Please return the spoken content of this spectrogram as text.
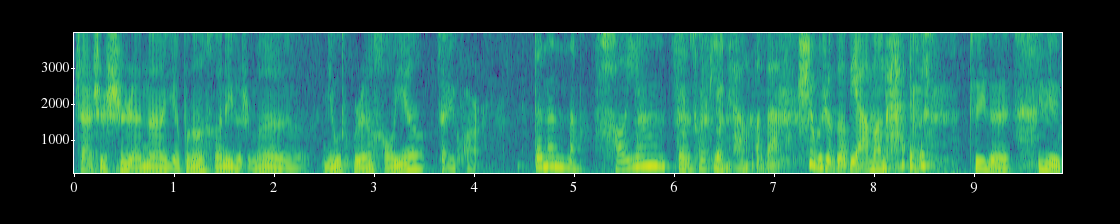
战士诗人呢，也不能和那个什么牛头人豪英在一块儿。等等等，豪英走错片场了吧？是不是隔壁阿芒凯的？这个因为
